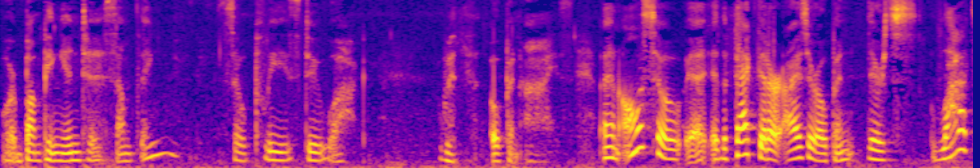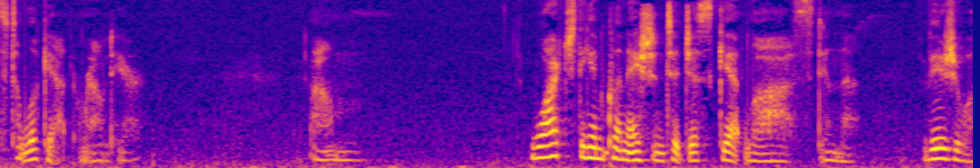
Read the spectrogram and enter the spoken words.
or bumping into something. So please do walk with open eyes. And also, uh, the fact that our eyes are open, there's lots to look at around here. Um, watch the inclination to just get lost in the visual.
